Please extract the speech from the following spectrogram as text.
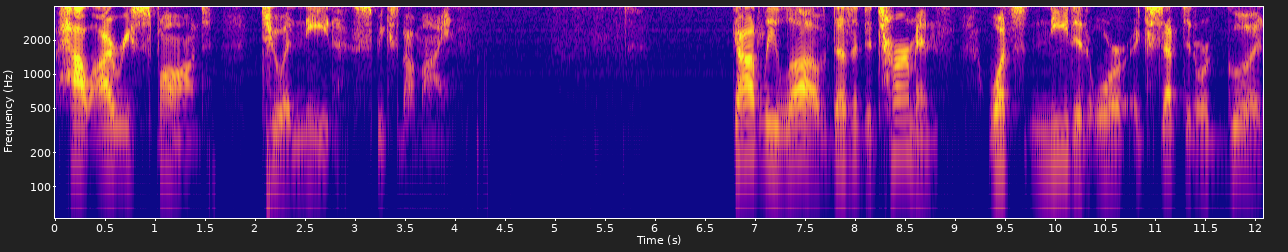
how I respond to a need speaks about mine. Godly love doesn't determine what's needed or accepted or good,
